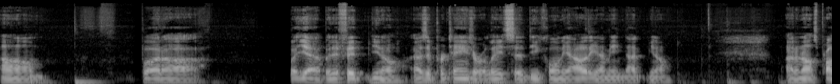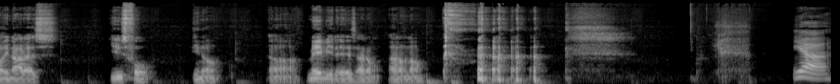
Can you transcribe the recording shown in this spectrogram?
Um, but uh, but yeah, but if it, you know, as it pertains or relates to decoloniality, I mean that, you know, I don't know, it's probably not as useful, you know. Uh, maybe it is. I don't. I don't know. yeah.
